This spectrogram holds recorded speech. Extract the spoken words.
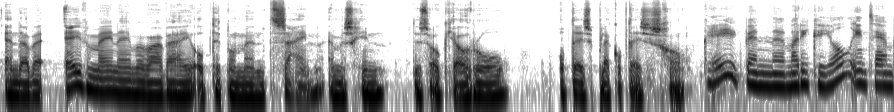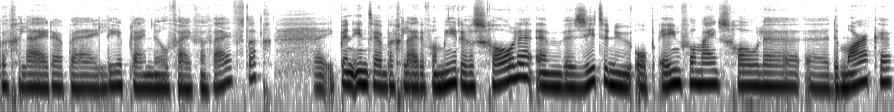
en daarbij even meenemen waar wij op dit moment zijn en misschien dus ook jouw rol op deze plek op deze school? Oké, ik ben uh, Marieke Jol, intern begeleider bij Leerplein 055. Uh, ik ben intern begeleider van meerdere scholen en we zitten nu op een van mijn scholen, uh, de Marken,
